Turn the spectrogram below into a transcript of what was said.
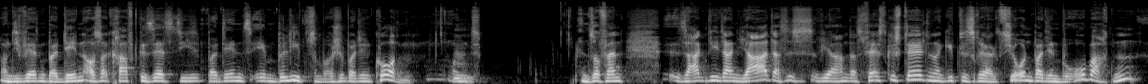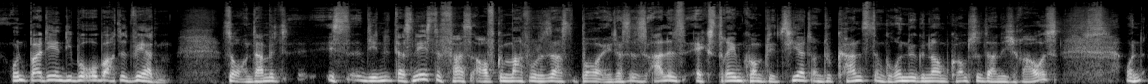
und die werden bei denen außer Kraft gesetzt, die, bei denen es eben beliebt, zum Beispiel bei den Kurden. Und mhm. Insofern sagen die dann, ja, das ist, wir haben das festgestellt und dann gibt es Reaktionen bei den Beobachten und bei denen, die beobachtet werden. So, und damit ist die, das nächste Fass aufgemacht, wo du sagst, boy, das ist alles extrem kompliziert und du kannst im Grunde genommen kommst du da nicht raus. Und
